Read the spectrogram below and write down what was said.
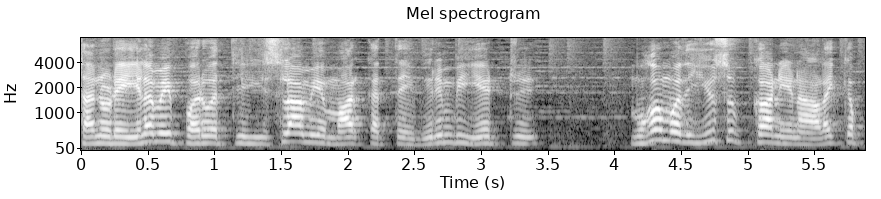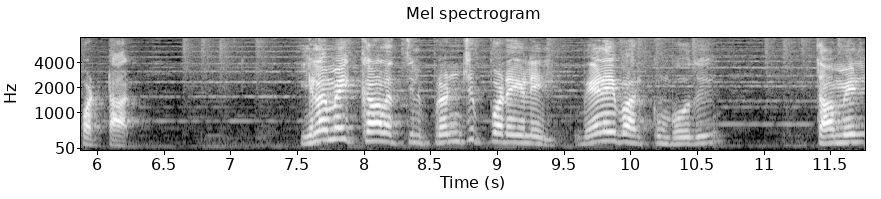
தன்னுடைய இளமை பருவத்தில் இஸ்லாமிய மார்க்கத்தை விரும்பி ஏற்று முகமது யூசுப் கான் என அழைக்கப்பட்டார். இளமை காலத்தில் பிரெஞ்சு படைகளில் வேலை பார்க்கும்போது தமிழ்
